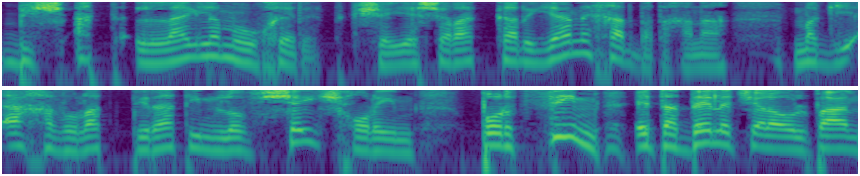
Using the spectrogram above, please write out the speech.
בשעת לילה מאוחרת, כשיש רק קריין אחד בתחנה, מגיעה חבורת פיראטים לובשי שחורים, פורצים את הדלת של האולפן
